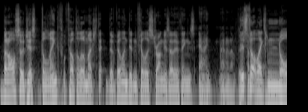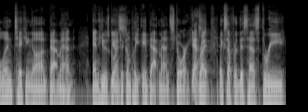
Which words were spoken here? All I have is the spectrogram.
but also just the length felt a little much. The, the villain didn't feel as strong as other things, and I I don't know. There's this felt something- like Nolan taking on Batman, and he was going Yes. to complete a Batman story. Yes. Right? Except for this has three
